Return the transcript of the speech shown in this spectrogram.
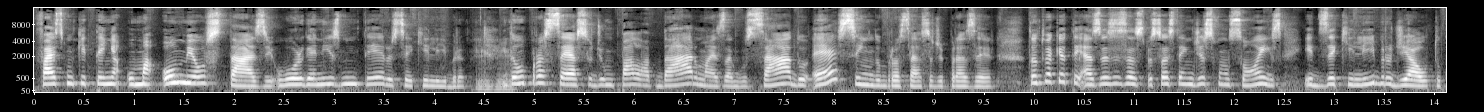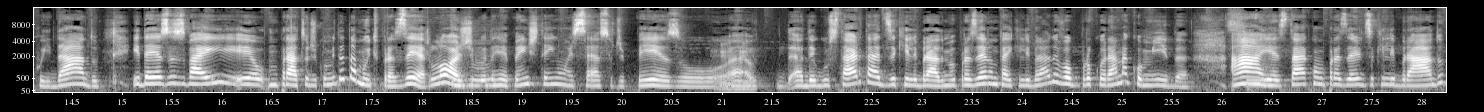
faz com que tenha uma homeostase, o organismo inteiro se equilibra. Uhum. Então, o processo de um paladar mais aguçado é sim um processo de prazer. Tanto é que tenho, às vezes as pessoas têm disfunções e desequilíbrio de autocuidado, e daí às vezes vai eu- um prato de comida dá muito prazer, lógico, de repente tem um excesso de peso, a, a degustar está desequilibrado, meu prazer não está equilibrado, eu vou procurar na comida. Ah, e está com o prazer desequilibrado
